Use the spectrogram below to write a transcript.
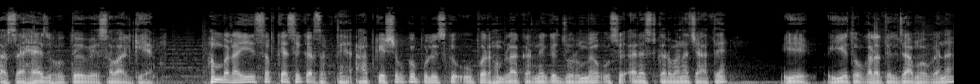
असहज होते हुए सवाल किया, हम ये सब कैसे कर सकते हैं? आप केशव को पुलिस के ऊपर हमला करने के जुर्म में उसे अरेस्ट करवाना चाहते हैं? ये ये तो गलत इल्ज़ाम होगा ना।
